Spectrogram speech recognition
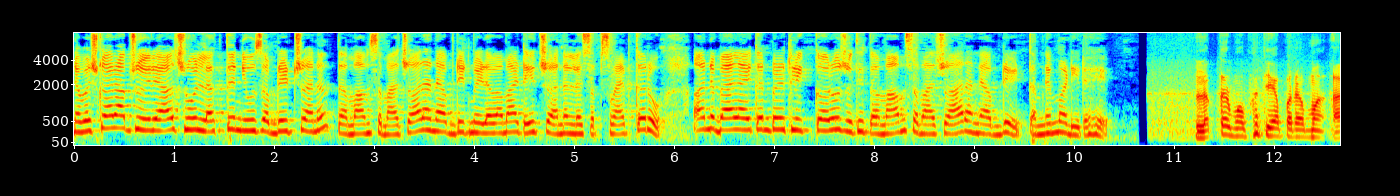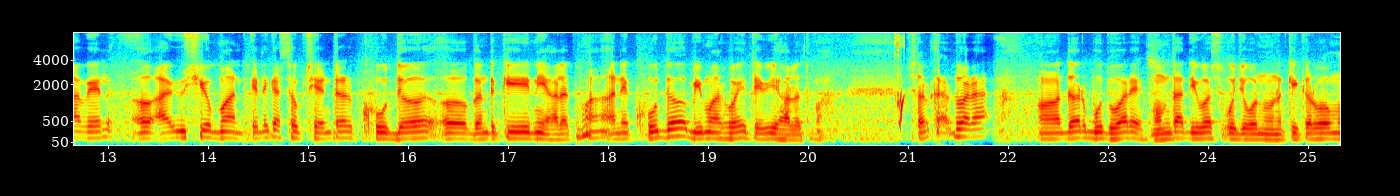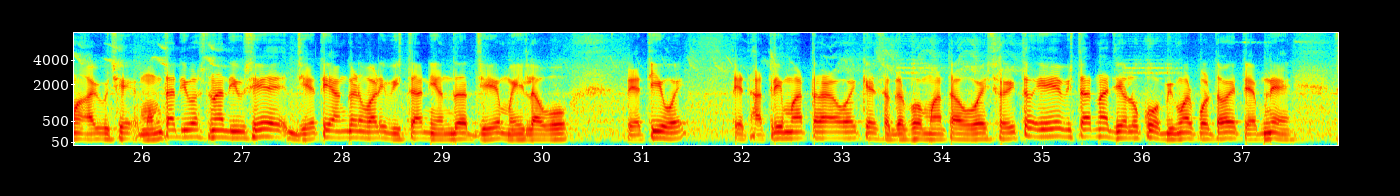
નમસ્કાર, આપ જોઈ રહ્યા છો લખત ન્યૂઝ અપડેટ ચેનલ. તમામ સમાચાર અને અપડેટ મેળવવા માટે ચેનલને સબસ્ક્રાઇબ કરો અને બેલ આઇકન પર ક્લિક કરો જેથી તમામ સમાચાર અને અપડેટ તમને મળી રહે. લખતર મફતિયાપરામાં આવેલ આયુષ્યમાન એટલે કે સબ સેન્ટર ખુદ ગંદકીની હાલતમાં અને ખુદ બીમાર હોય તેવી હાલતમાં. સરકાર દ્વારા દર બુધવારે મમતા દિવસ ઉજવવાનું નક્કી કરવામાં આવ્યું છે. મમતા દિવસના દિવસે જે તે આંગણવાડી વિસ્તારની અંદર જે મહિલાઓ રહેતી હોય, તે ધાત્રી માતા હોય કે સગર્ભ માતા હોય સહિત એ વિસ્તારના જે લોકો બીમાર પડતા હોય તેમને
